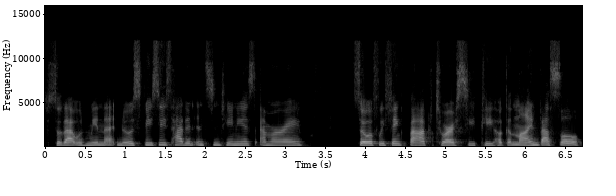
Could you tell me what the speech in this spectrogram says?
So that would mean that no species had an instantaneous MRA. So if we think back to our CP hook and line vessel,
